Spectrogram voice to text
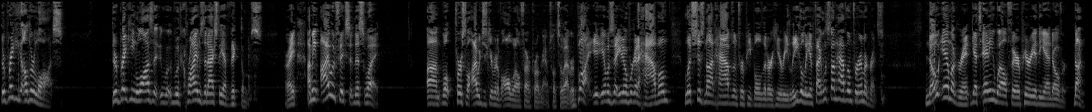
They're breaking other laws. They're breaking laws that, with crimes that actually have victims. Right? I mean, I would fix it this way. Um, well, first of all, I would just get rid of all welfare programs whatsoever. But it, it was, you know, if we're going to have them, let's just not have them for people that are here illegally. In fact, let's not have them for immigrants. No immigrant gets any welfare, period, the end over. Done.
